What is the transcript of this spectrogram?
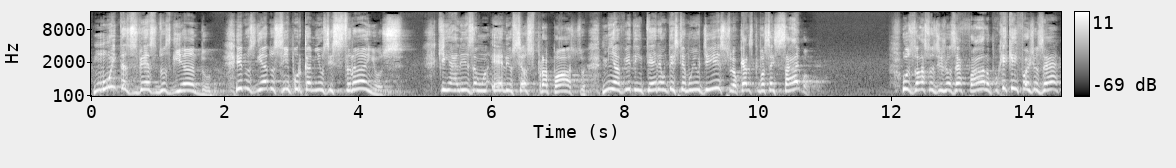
muitas vezes nos guiando, e nos guiando sim por caminhos estranhos, que realizam Ele os seus propósitos. Minha vida inteira é um testemunho disso, eu quero que vocês saibam. Os ossos de José falam, porque quem foi José?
